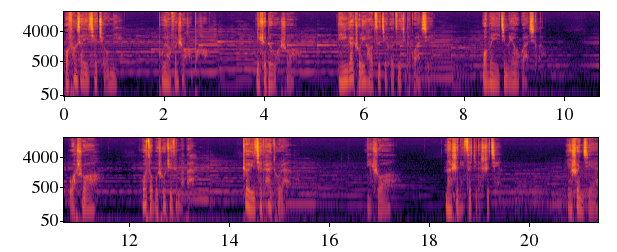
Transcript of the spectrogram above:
我放下一切求你，不要分手好不好？你却对我说，你应该处理好自己和自己的关系，我们已经没有关系了。我说，我走不出去怎么办？这一切太突然了。你说，那是你自己的事情。一瞬间，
